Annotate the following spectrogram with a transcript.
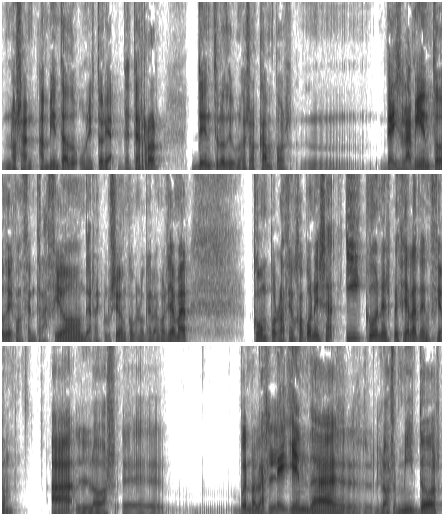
nos han ambientado una historia de terror dentro de uno de esos campos mm, de aislamiento, de concentración, de reclusión, como lo queramos llamar, con población japonesa y con especial atención a los eh, bueno, las leyendas, los mitos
